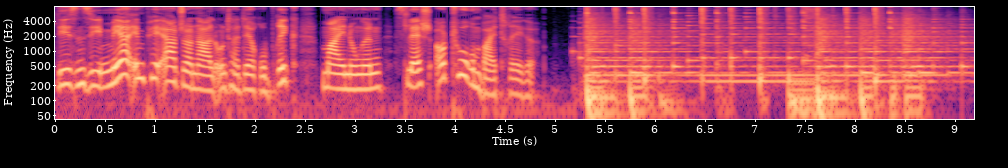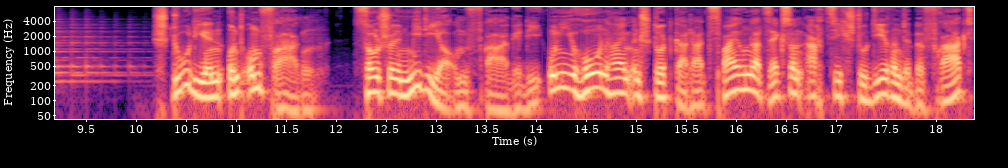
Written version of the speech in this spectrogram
Lesen Sie mehr im PR-Journal unter der Rubrik Meinungen Sendungen slash Autorenbeiträge. Studien und Umfragen Social Media Umfrage. Die Uni Hohenheim in Stuttgart hat 286 Studierende befragt,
